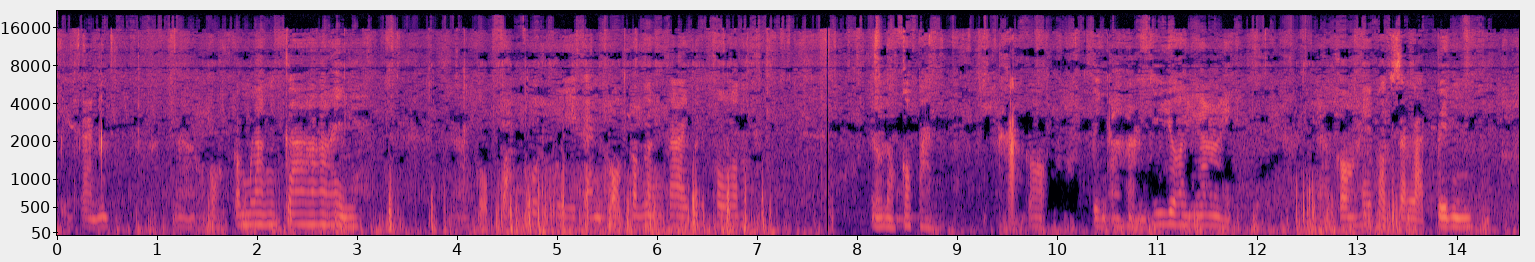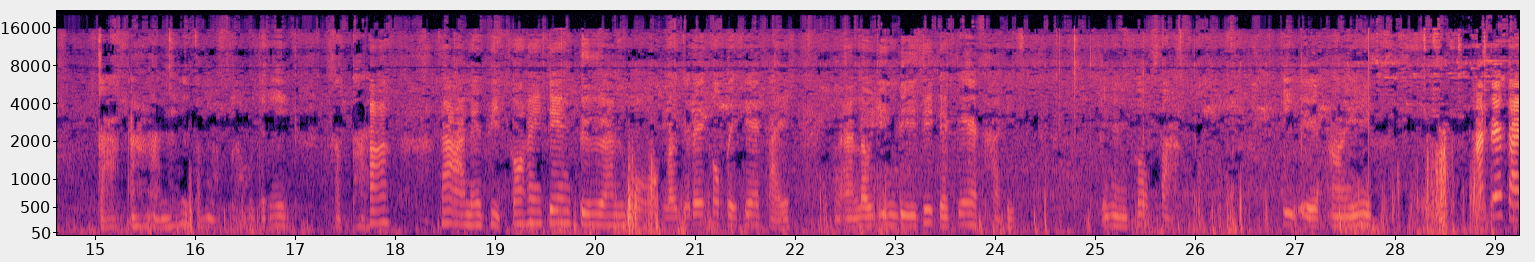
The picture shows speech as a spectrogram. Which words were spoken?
เป็นการนะออกกำลังกายนะพบปะพูดคุยกันออกกำลังกายไปพร้อมแล้วเราก็ปั่นค่ะก็ เป็นอาหารที่ย่อยง่ายนะก็ให้ผักสลัดเป็นกากอาหารให้สำหรับเราจะได้ขับถ่ายถ้าอ่านในผิดก็ให้แจ้งเตือนบอกเราจะได้เข้าไปแก้ไขนะเรายินดีที่จะแก้ไขยังไงก็ฝากพี่เอไออาเจ๊ไก่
